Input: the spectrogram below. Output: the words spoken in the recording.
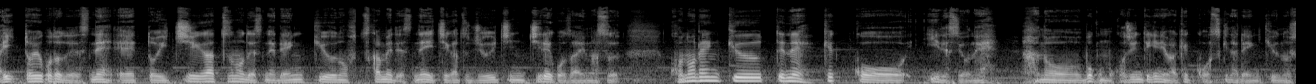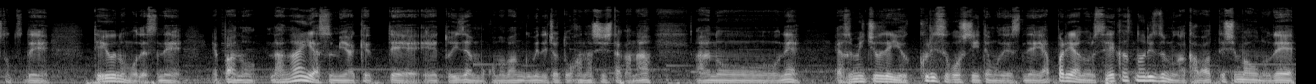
はい。ということでですね、えー、っと、1月のですね、連休の2日目ですね、1月11日でございます。この連休ってね、結構いいですよね。あの、僕も個人的には結構好きな連休の一つで、っていうのもですね、やっぱあの、長い休み明けって、えー、っと、以前もこの番組でちょっとお話ししたかな。あのー、ね、休み中でゆっくり過ごしていてもですねやっぱりあの生活のリズムが変わってしまうので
